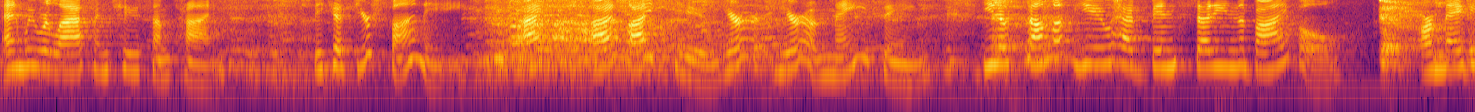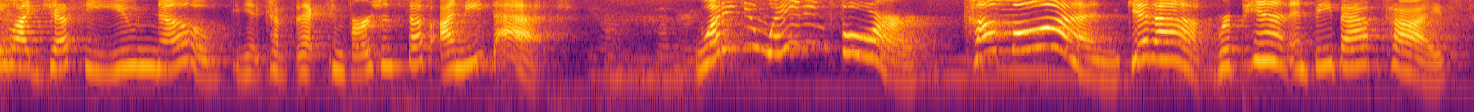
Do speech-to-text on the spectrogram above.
and we were laughing too sometimes because you're funny. I I like you. You're you're amazing. You know, some of you have been studying the Bible. Or maybe like Jesse, you know, you know that conversion stuff. I need that. What are you waiting for? Come on, get up, repent, and be baptized.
